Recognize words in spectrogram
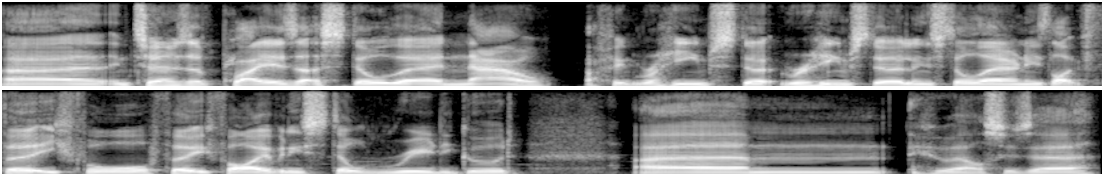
Uh, in terms of players that are still there now, I think Raheem Ster- Raheem Sterling's still there, and he's like 34, 35, and he's still really good. Um, who else is there?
